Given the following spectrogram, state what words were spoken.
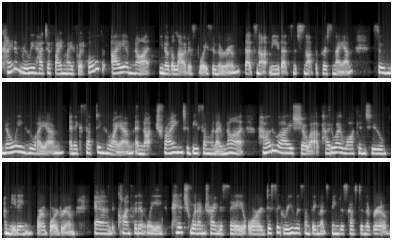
kind of really had to find my foothold. I am not, you know, the loudest voice in the room. That's not me. That's just not the person I am. So knowing who I am and accepting who I am and not trying to be someone I'm not, how do I show up? How do I walk into a meeting or a boardroom and confidently pitch what I'm trying to say or disagree with something that's being discussed in the room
